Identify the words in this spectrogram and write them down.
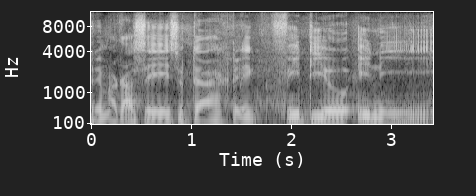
Terima kasih sudah klik video ini.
